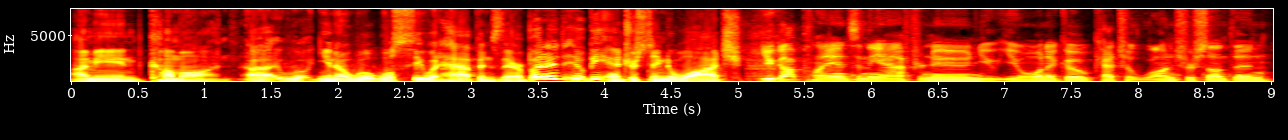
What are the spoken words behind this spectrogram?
I mean, come on. Uh, we'll- you know, we'll we'll see what happens there, but it, it'll be interesting to watch. You got plans in the afternoon. You you want to go catch a lunch or something.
